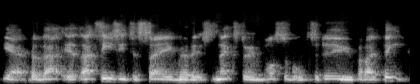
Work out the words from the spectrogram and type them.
"Yeah, but that that's easy to say, but it's next to impossible to do." But I think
